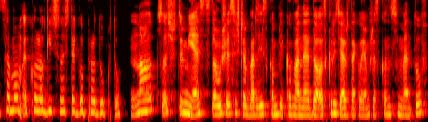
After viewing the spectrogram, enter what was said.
samą ekologiczność tego produktu. No, coś w tym jest. To już jest jeszcze bardziej skomplikowane do odkrycia że tak powiem, przez konsumentów.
